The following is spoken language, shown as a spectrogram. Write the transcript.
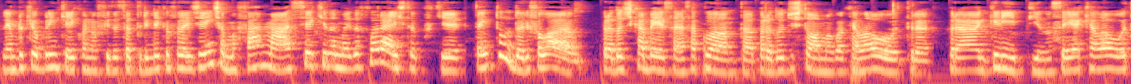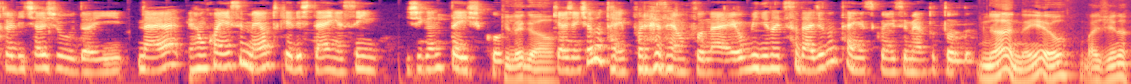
lembro que eu brinquei quando eu fiz essa trilha que eu falei, gente, é uma farmácia aqui no meio da floresta, porque tem tudo. Ele falou, ah, pra dor de cabeça, essa planta, pra dor de estômago, aquela outra, pra gripe, não sei, aquela outra ali te ajuda. E, né, é um conhecimento que eles têm, assim, gigantesco. Que legal. Que a gente não tem, por exemplo, né? Eu, menina de cidade, não tenho esse conhecimento todo. Não, nem eu, imagina.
